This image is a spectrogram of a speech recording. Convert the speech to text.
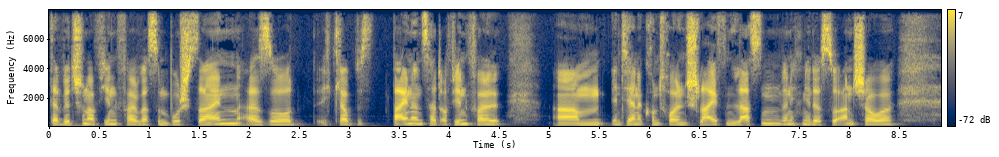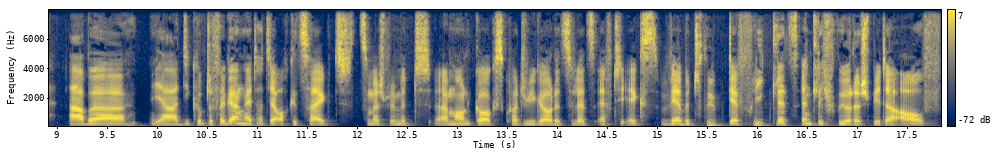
da wird schon auf jeden Fall was im Busch sein. Also ich glaube, Binance hat auf jeden Fall ähm, interne Kontrollen schleifen lassen, wenn ich mir das so anschaue. Aber ja, die Krypto-Vergangenheit hat ja auch gezeigt, zum Beispiel mit äh, Mt. Gox, Quadriga oder zuletzt FTX, wer betrügt, der fliegt letztendlich früher oder später auf.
